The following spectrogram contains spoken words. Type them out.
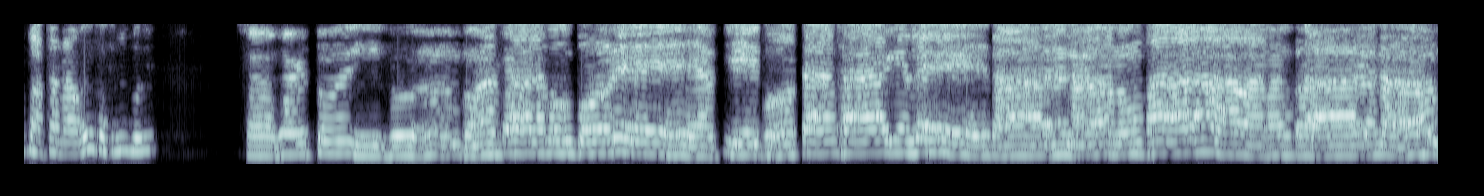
পাকা না হয় তখন বলি। সবাই তো মাথার উপরে একটি গোটা খাইলে তার নাম তার নাম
